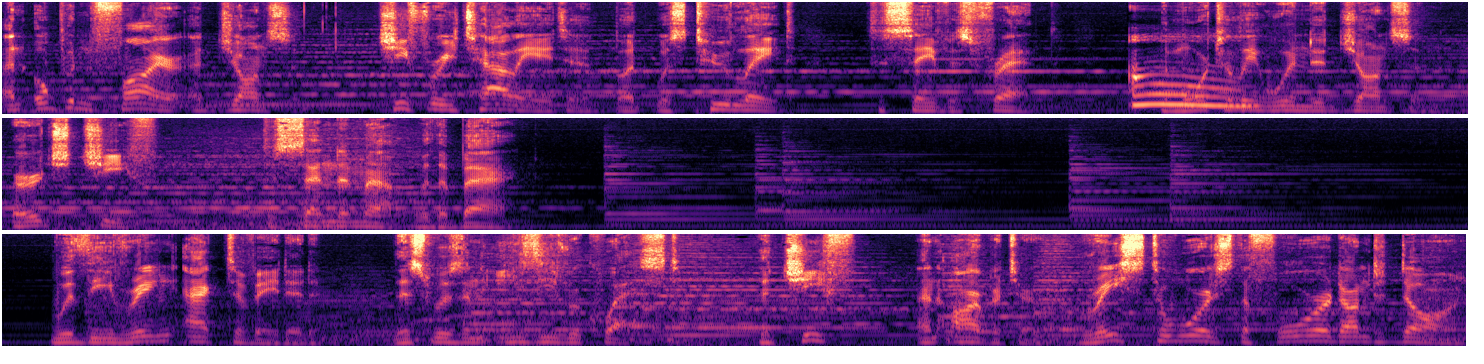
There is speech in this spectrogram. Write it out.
and opened fire at Johnson. Chief retaliated, but was too late to save his friend. The Oh. mortally wounded Johnson urged Chief to send him out with a bang. With the ring activated, this was an easy request. The Chief and Arbiter raced towards the Forward Unto Dawn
